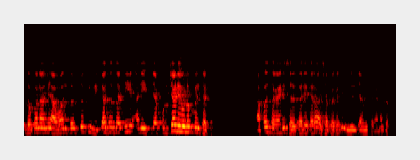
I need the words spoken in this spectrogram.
लोकांना आम्ही आवाहन करतो की विकासासाठी आणि इथल्या पुढच्या डेव्हलपमेंटसाठी आपण सगळ्यांनी सहकार्य करा अशा प्रकारची विनंती आम्ही सगळ्यांना करतो.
